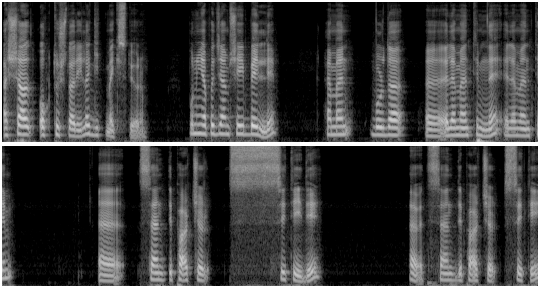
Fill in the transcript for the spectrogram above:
Aşağı ok tuşlarıyla gitmek istiyorum. Bunun yapacağım şey belli. Hemen burada e, elementim ne? Elementim e, send departure city'di. Evet, send departure city.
